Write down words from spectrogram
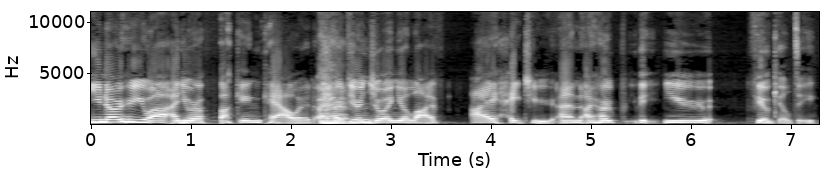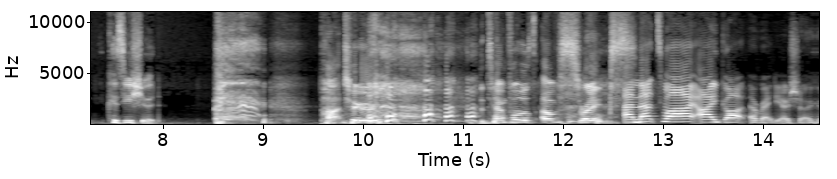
you know who you are and you're a fucking coward. I hope you're enjoying your life. I hate you and I hope that you feel guilty because you should. Part two: the temples of Syrinx. And that's why I got a radio show.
